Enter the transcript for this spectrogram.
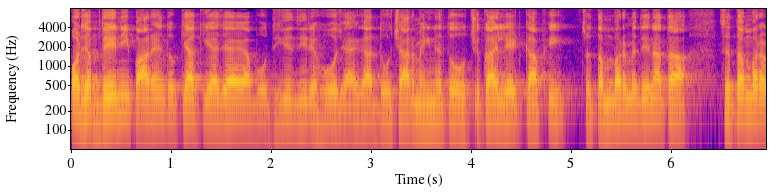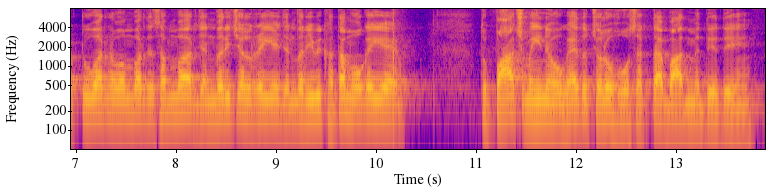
और जब दे नहीं पा रहे हैं तो क्या किया जाए, अब वो धीरे धीरे हो जाएगा दो चार महीने तो हो चुका है लेट काफ़ी। सितंबर में देना था, सितंबर, अक्टूबर, नवंबर, दिसंबर, जनवरी चल रही है, जनवरी भी ख़त्म हो गई है। तो पाँच महीने हो गए तो चलो हो सकता है बाद में दे दें।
